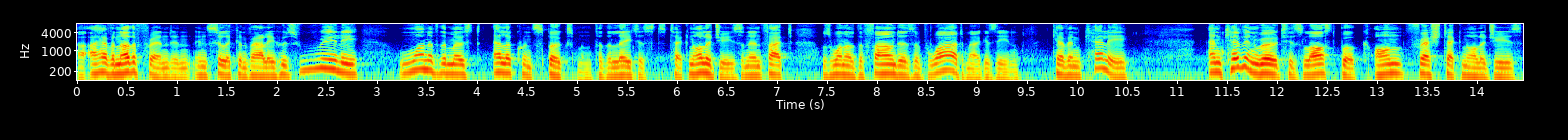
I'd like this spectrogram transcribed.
Uh, I have another friend in, in Silicon Valley who's really one of the most eloquent spokesmen for the latest technologies, and in fact was one of the founders of Wired magazine, Kevin Kelly. And Kevin wrote his last book on fresh technologies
